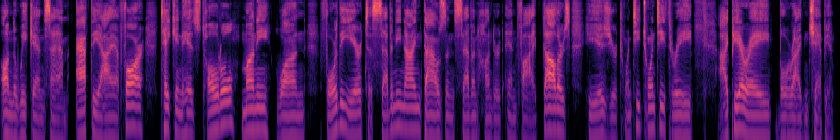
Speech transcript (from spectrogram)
on the weekend, Sam, at the IFR, taking his total money won for the year to $79,705. He is your 2023 IPRA bull riding champion.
